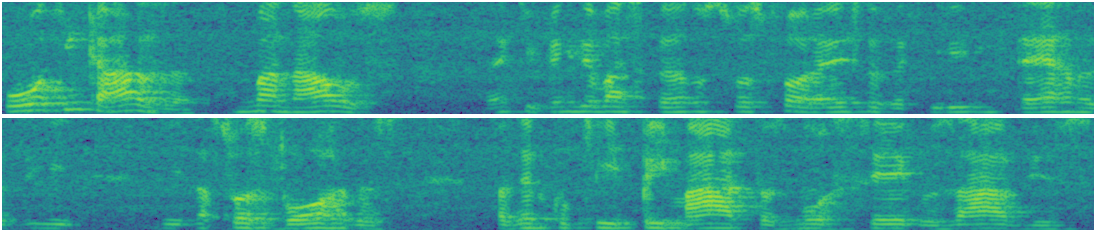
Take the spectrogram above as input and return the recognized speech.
ou aqui em casa, em Manaus, né, que vem devastando suas florestas aqui internas e, e nas suas bordas, fazendo com que primatas, morcegos, aves,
